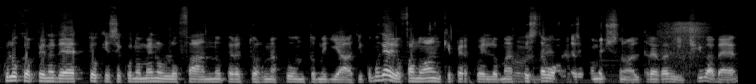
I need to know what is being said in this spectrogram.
quello che ho appena detto che secondo me non lo fanno per tornaconto mediatico magari lo fanno anche per quello ma questa Probabilmente. volta secondo me ci sono altre radici vabbè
